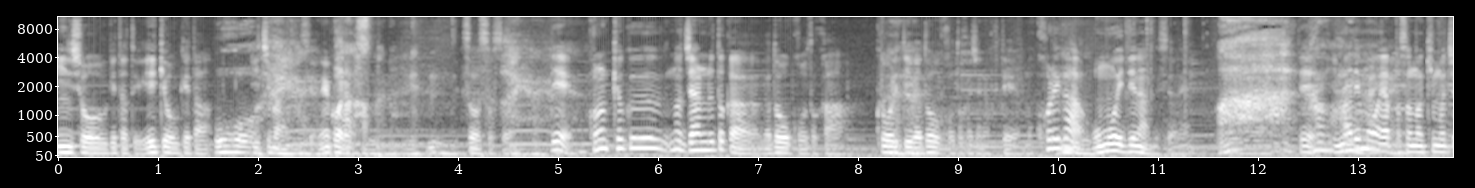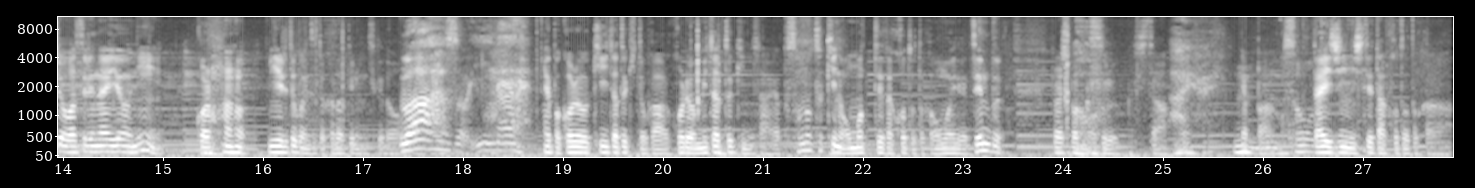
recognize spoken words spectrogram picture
印象を受けたという影響を受けた一枚なんですよねはいはい。これがパーソナルにね。うん。そうそうそう。はいはいはい。でこの曲のジャンルとかがどうこうとかクオリティがどうこうとかじゃなくてもうこれが思い出なんですよね、であー。はいはいはい。今でもやっぱその気持ちを忘れないようにこれあの見えるところにずっと飾ってるんですけどうわーそういいね。やっぱこれを聞いた時とかこれを見た時にさやっぱその時の思ってたこととか思い出が全部フラッシュバックするしさはいはい。やっぱ大事にしてたこととか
